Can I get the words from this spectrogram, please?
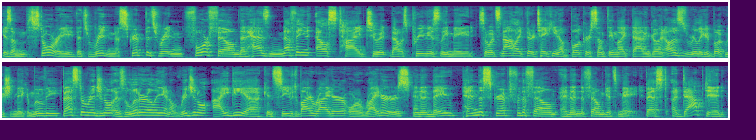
is a story that's written, a script that's written for film that has nothing else tied to it that was previously made. So, it's not like they're taking a book or something like that and going, oh, this is a really good book, we should make a movie. Best Original is literally an original idea conceived by writer or writers, and then they pen the script for the film, and then the film gets made. Best Adapted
